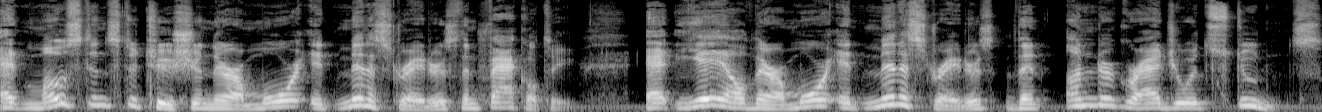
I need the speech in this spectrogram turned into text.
at most institutions, there are more administrators than faculty. At Yale, there are more administrators than undergraduate students.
